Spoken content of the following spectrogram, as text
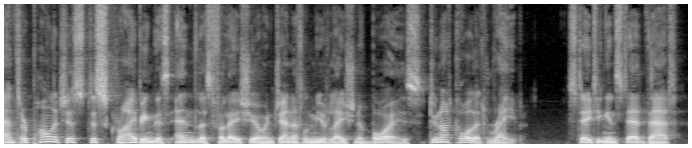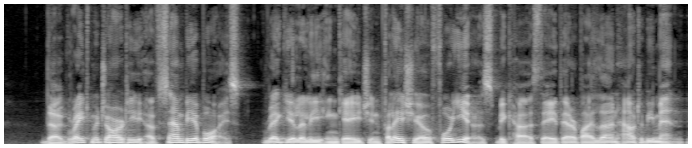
Anthropologists describing this endless fellatio and genital mutilation of boys do not call it rape, stating instead that the great majority of Sambia boys regularly engage in fellatio for years because they thereby learn how to be men,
